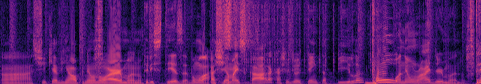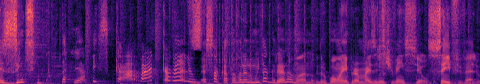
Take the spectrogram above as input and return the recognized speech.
Ah, achei que ia vir Alp Neon Noir, mano. Tristeza. Vamos lá. Caixinha mais cara, caixa de 80 pila. Boa, Neon Rider, mano. 350 reais? Caraca, velho. Essa K tá valendo muita grana, mano. Ele dropou um Emperor, mas a gente venceu. Safe, velho.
